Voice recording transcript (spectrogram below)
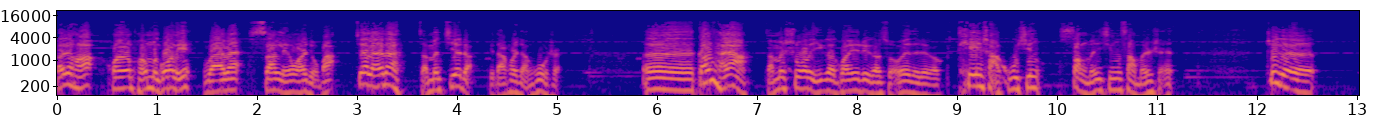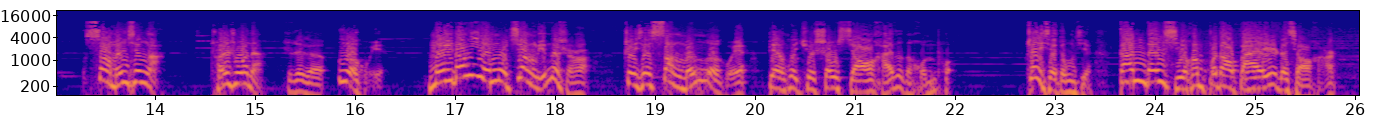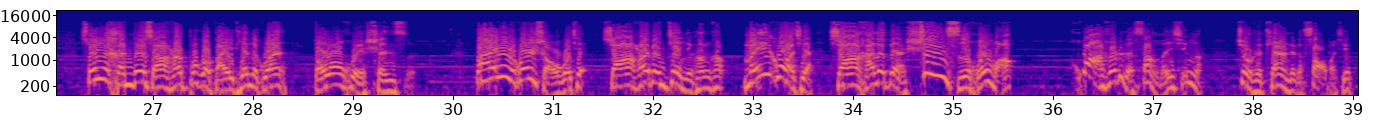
大家好，欢迎朋友们光临 YY 三零五二九八。接下来呢，咱们接着给大伙讲故事。呃，刚才啊，咱们说了一个关于这个所谓的这个天煞孤星丧门星、丧门神。这个丧门星啊，传说呢是这个恶鬼。每当夜幕降临的时候，这些丧门恶鬼便会去收小孩子的魂魄。这些东西单单喜欢不到百日的小孩，所以很多小孩不过百天的关都会身死。百日关守过去，小孩便健健康康；没过去，小孩子便身死魂亡。话说这个丧门星啊，就是天上这个扫把星，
